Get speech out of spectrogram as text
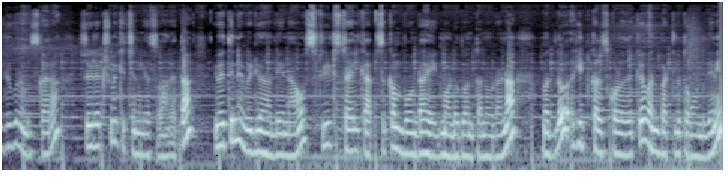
ಎಲ್ರಿಗೂ ನಮಸ್ಕಾರ. ಶ್ರೀಲಕ್ಷ್ಮಿ ಕಿಚನ್ಗೆ ಸ್ವಾಗತ. ಇವತ್ತಿನ ವಿಡಿಯೋನಲ್ಲಿ ನಾವು ಸ್ಟ್ರೀಟ್ ಸ್ಟೈಲ್ ಕ್ಯಾಪ್ಸಿಕಮ್ ಬೋಂಡ ಹೇಗೆ ಮಾಡೋದು ಅಂತ ನೋಡೋಣ. ಮೊದಲು ಹಿಟ್ಟು ಕಲಿಸ್ಕೊಳ್ಳೋದಕ್ಕೆ ಒಂದು ಬಟ್ಲು ತೊಗೊಂಡಿದ್ದೀನಿ.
